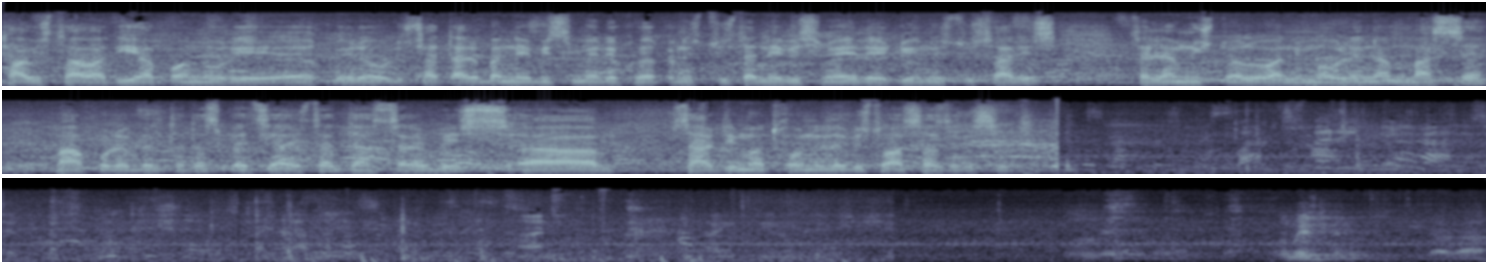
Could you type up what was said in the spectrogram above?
თავისთავად იაპონური ყვირეულის ჩატარება ნებისმიერი ქვეყნისთვის და ნებისმიერი რეგიონისთვის არის ძალიან მნიშვნელოვანი მოვლენა მასზე მაყურებელთა და სპეციალისტთა დასწრების ზარდი მოთხოვნილების თვალსაზრისით. unbedingt, die da war.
